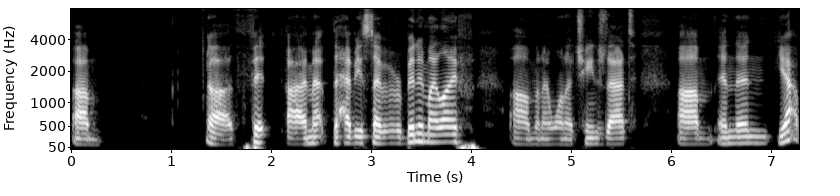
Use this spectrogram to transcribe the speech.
um, uh, fit. I'm at the heaviest I've ever been in my life, um, and I want to change that. Um, and then yeah,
